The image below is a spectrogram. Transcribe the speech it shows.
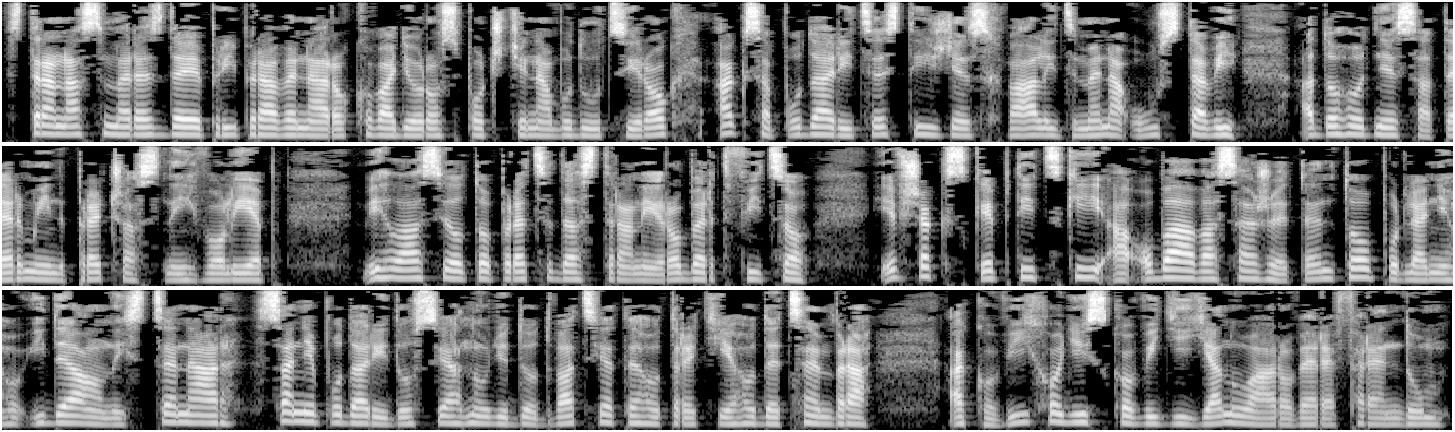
Strana Smer SD je pripravená rokovať o rozpočte na budúci rok, ak sa podarí cez týždeň schváliť zmena ústavy a dohodne sa termín predčasných volieb. Vyhlásil to predseda strany Robert Fico. Je však skeptický a obáva sa, že tento, podľa neho ideálny scenár, sa nepodarí dosiahnuť do 23. decembra. Ako východisko vidí januárové referendum.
